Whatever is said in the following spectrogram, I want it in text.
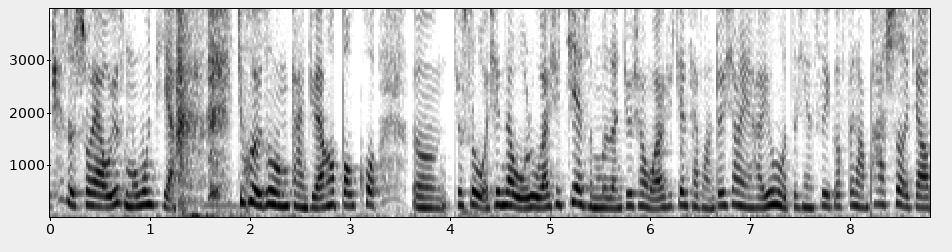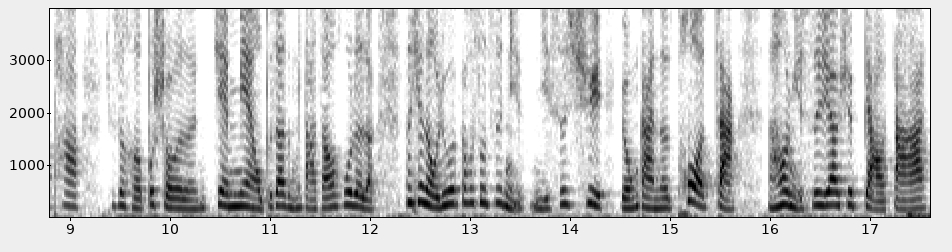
确实瘦呀，我有什么问题啊？就会有这种感觉。然后包括，嗯，就是我现在我如果要去见什么人，就像我要去见采访对象也好，因为我之前是一个非常怕社交、怕就是和不熟的人见面，我不知道怎么打招呼的人。那现在我就会告诉自己，你是去勇敢的拓展，然后你是要去表达，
